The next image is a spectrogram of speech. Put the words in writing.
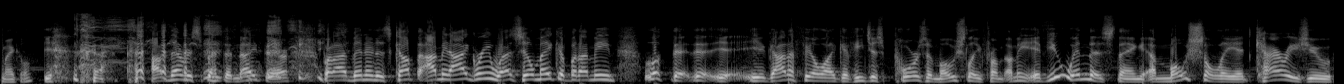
Michael, Yeah, I've never spent the night there, but I've been in his company. I mean, I agree, Wes. He'll make it, but I mean, look, the, the, you got to feel like if he just pours emotionally from. I mean, if you win this thing emotionally, it carries you,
